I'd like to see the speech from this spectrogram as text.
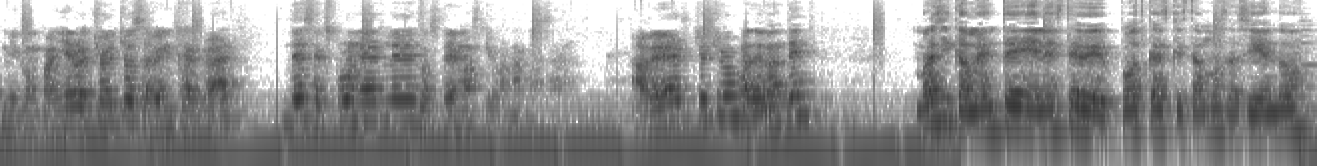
mi compañero Chocho se va a encargar de exponerles los temas que van a pasar. A ver, Chocho, adelante. Básicamente en este podcast que estamos haciendo,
